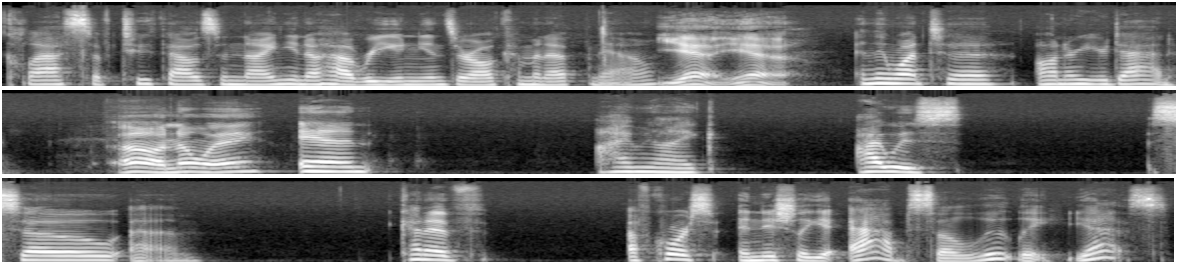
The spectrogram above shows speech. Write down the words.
class of 2009. You know how reunions are all coming up now, yeah, yeah. and they want to honor your dad. Oh no way. And I'm like, I was so um, kind of, of course, initially, absolutely, yes,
